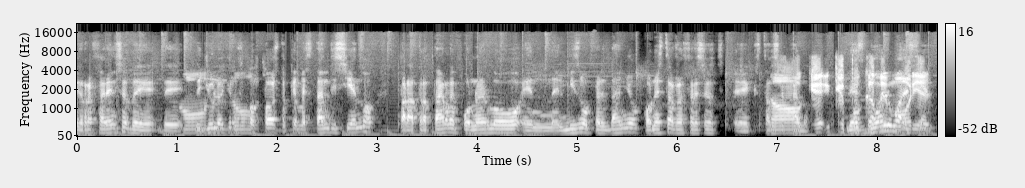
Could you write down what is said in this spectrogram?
eh, referencias de, de, No, de Julio no. Jones con todo esto que me están diciendo para tratar de ponerlo en el mismo peldaño con estas referencias eh, que están No, sacando. qué, qué poca memoria. decir,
